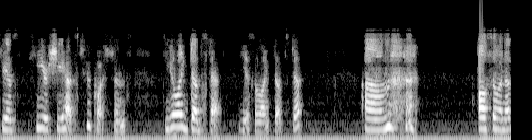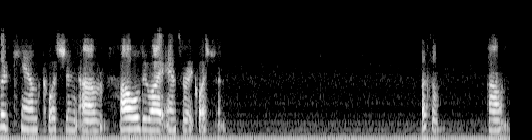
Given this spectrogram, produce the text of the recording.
She has, he or she has two questions. Do you like dubstep? Yes, I like dubstep. Um, also, another Cam's question, um, how do I answer a question? That's a, um,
